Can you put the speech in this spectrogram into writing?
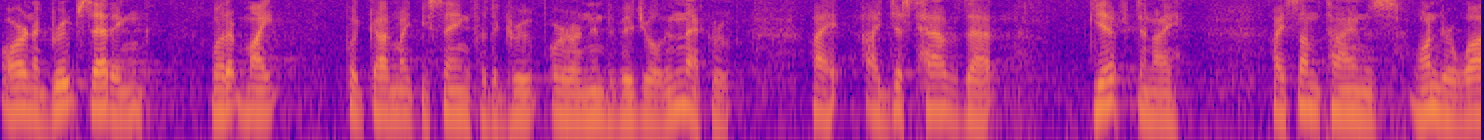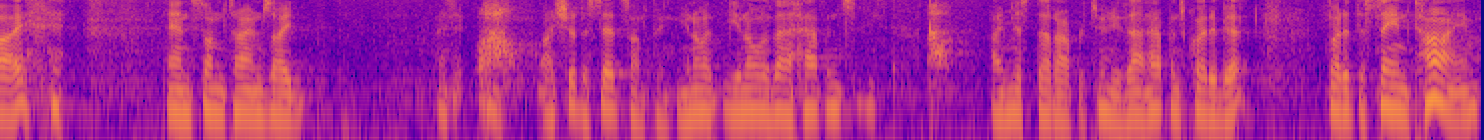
or in a group setting, what it might, what God might be saying for the group or an individual in that group. I, I just have that gift, and I, I sometimes wonder why, and sometimes I, I think, wow, I should have said something. You know, you know that happens. Oh, I missed that opportunity. That happens quite a bit, but at the same time,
